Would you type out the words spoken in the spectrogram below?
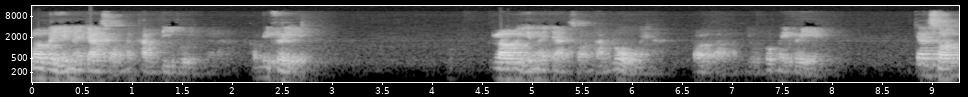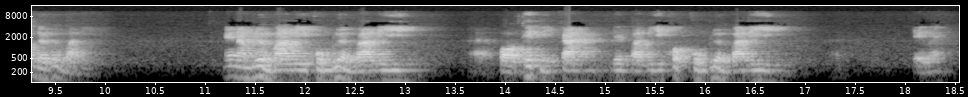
เราเคยเห็นอาจารย์สอนนักธรรมตีตัวเองไหมล่ะก็ไม่เคยเห็นเราเคยเห็นอาจารย์สอนทำโลกไหมนะตอนทำอยู่ก็ไม่เคยเห็นอาจารย์สอนเรื่องบาลีแนะนำเรื่องบาลีคุมเรื่องบาลีบอกเทคนิคการเรียนบาลีควบคุมเรื่องบาลีเห็นไหมโฟ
